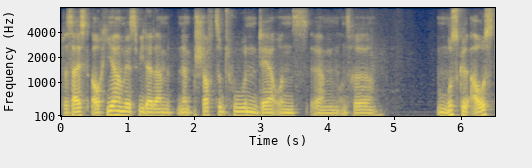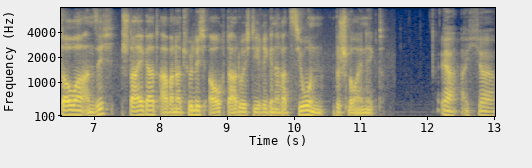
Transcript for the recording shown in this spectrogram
Das heißt, auch hier haben wir es wieder mit einem Stoff zu tun, der uns ähm, unsere Muskelausdauer an sich steigert, aber natürlich auch dadurch die Regeneration beschleunigt. Ja, ich äh,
